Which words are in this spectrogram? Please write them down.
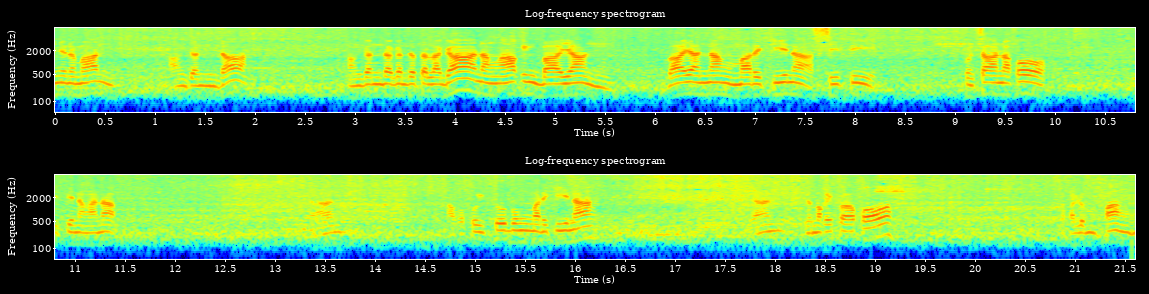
Tingnan nyo naman, ang ganda. Ang ganda-ganda talaga ng aking bayan. Bayan ng Marikina City. Kung saan ako ipinanganak. Yan. Ako po'y tubong Marikina. Yan. Lumaki pa ako sa Kalumpang.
